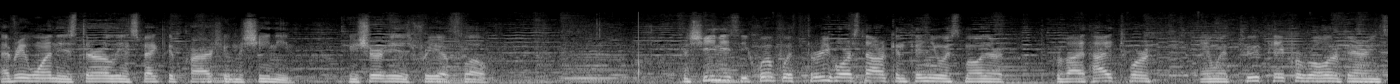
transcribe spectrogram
everyone is thoroughly inspected prior to machining to ensure it is free of flow. Machine is equipped with 3 horsepower continuous motor to provide high torque and with two taper roller bearings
